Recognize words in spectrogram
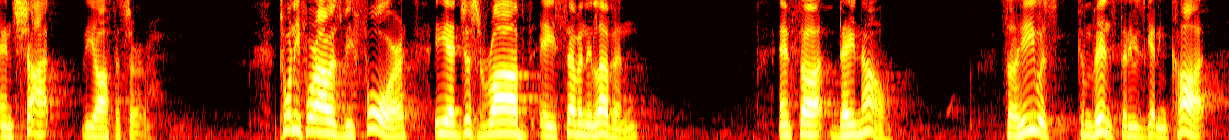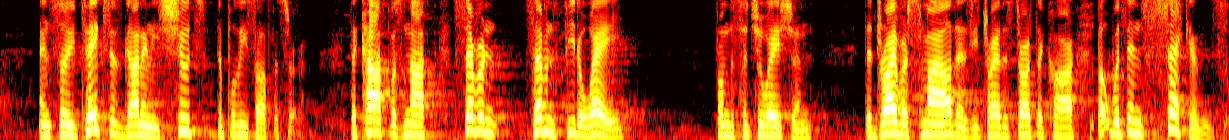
and shot the officer. 24 hours before, he had just robbed a 7 Eleven and thought, They know. So he was convinced that he was getting caught. And so he takes his gun and he shoots the police officer. The cop was knocked seven, seven feet away from the situation. The driver smiled as he tried to start the car, but within seconds,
